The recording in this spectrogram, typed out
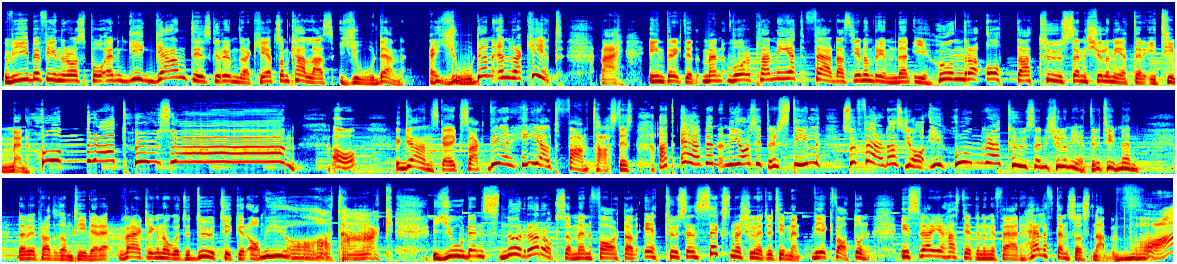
Vi befinner oss på en gigantisk rymdraket som kallas jorden. Är jorden en raket? Nej, inte riktigt. Men vår planet färdas genom rymden i 108 000 kilometer i timmen. 100 000! Ja, ganska exakt. Det är helt fantastiskt att även när jag sitter still så färdas jag i 100 000 kilometer i timmen. Det har vi pratat om tidigare. Verkligen något du tycker om? Ja, tack! Jorden snurrar också med en fart av 1600 km i timmen vid ekvatorn. I Sverige är hastigheten ungefär hälften så snabb. Va?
